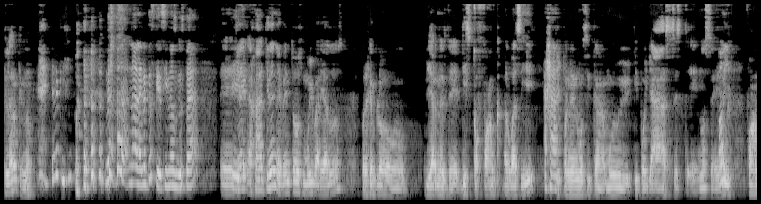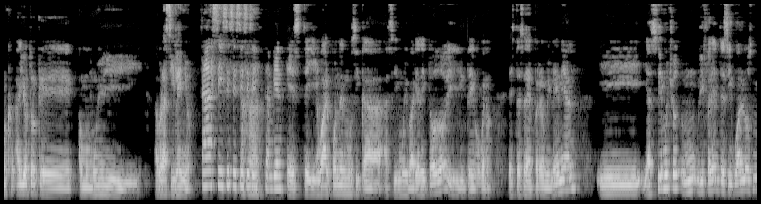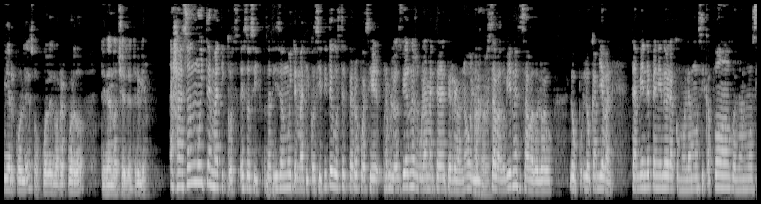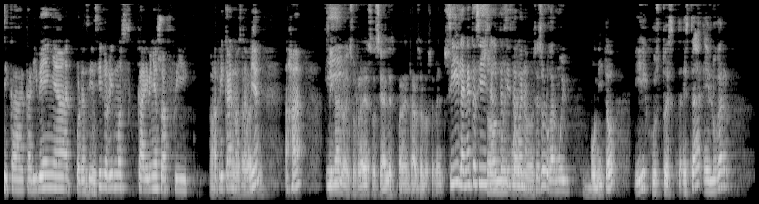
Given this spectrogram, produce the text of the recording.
claro que no. claro que sí. No, no, la neta es que sí nos gusta. Eh, tiene- ajá, tienen eventos muy variados. Por ejemplo, viernes de disco funk, algo así. Y Ajá. ponen música muy tipo jazz, este, no sé. Funk. Hay funk. Hay otro que como muy a brasileño. Ah, sí, sí, sí, sí, sí, sí, también. Este, igual ponen música así muy variada y todo. Y te digo, bueno, este es el perro millennial. Y, y así muchos mu- diferentes. Igual los miércoles o jueves, no recuerdo, tenían noches de trivia. Ajá, son muy temáticos, eso sí, o sea, sí son muy temáticos. Si a ti te gusta el perro, puedes ir, por ejemplo, los viernes regularmente era el perreo, ¿no? El Ajá. sábado, viernes a sábado lo, lo, lo cambiaban. También dependiendo era como la música funk o la música caribeña, por así Ujú. decirlo, ritmos caribeños o afri... Africanos también. Ajá. Y- Síganlo en sus redes sociales para entrarse a los eventos. Sí, la neta sí, la neta sí está bueno. Es un lugar muy bonito y justo está, está el lugar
